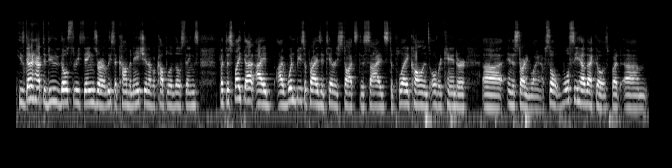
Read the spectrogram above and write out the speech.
He's going to have to do those three things, or at least a combination of a couple of those things. But despite that, I, I wouldn't be surprised if Terry Stotts decides to play Collins over Kanter uh, in the starting lineup. So we'll see how that goes. But um,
